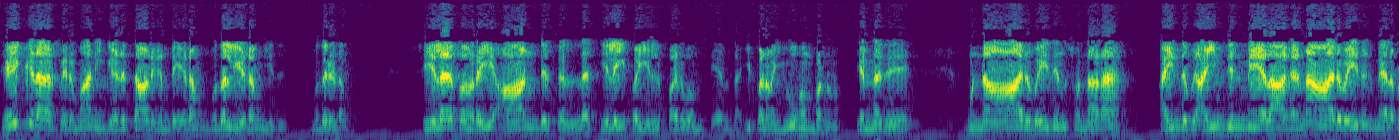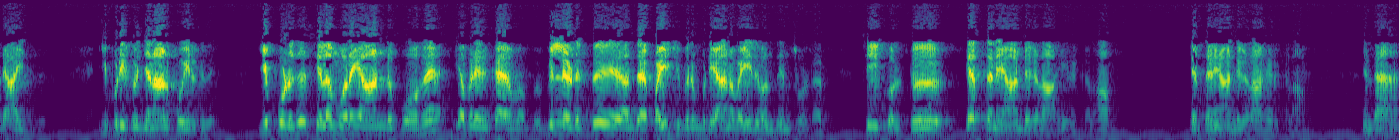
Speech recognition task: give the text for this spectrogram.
சேக்கிடார் பெருமான் நீங்க எடுத்தாடுகின்ற இடம் முதல் இடம் இது முதலிடம். சில முறை ஆண்டு செல்ல சிலை பயில் பருவம் சேர்ந்த இப்ப நம்ம யூகம் பண்ணணும். என்னது? முன்ன ஆறு வயதுன்னு சொன்னாரா? ஐந்து ஐந்தின் மேலாகன்னா ஆறு வயதுக்கு மேல அப்படி ஆயிடுது இப்படி கொஞ்ச நாள் போயிருக்குது. இப்பொழுது சில முறை ஆண்டு போக வில் எடுத்து அந்த பயிற்சி பெறும்படியான வயது வந்துன்னு சொல்றாரு. சீக்வல் டு எத்தனை ஆண்டுகளாக இருக்கலாம்? எத்தனை ஆண்டுகளாக இருக்கலாம்? என்றா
